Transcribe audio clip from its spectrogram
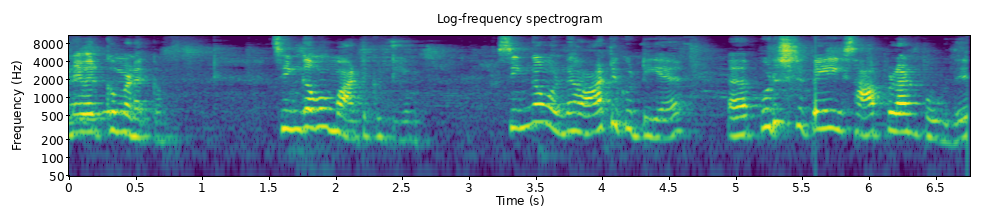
அனைவருக்கும் வணக்கம். சிங்கமும் ஆட்டுக்குட்டியும். சிங்கம் ஒன்று ஆட்டுக்குட்டியை பிடிச்சிட்டு போய் சாப்பிடலான்னு போகுது.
